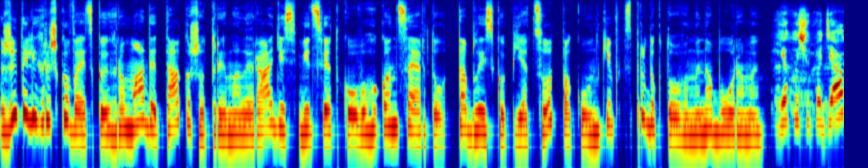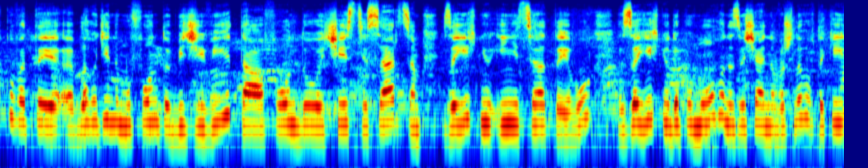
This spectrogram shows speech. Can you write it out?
Жителі Гришковецької громади також отримали радість від святкового концерту та близько 500 пакунків з продуктовими наборами. Я хочу подякувати е, благодійному фонду BGV та фонду Честі серцем за їхню ініціативу, за їхню допомогу. Надзвичайно важливо в такий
